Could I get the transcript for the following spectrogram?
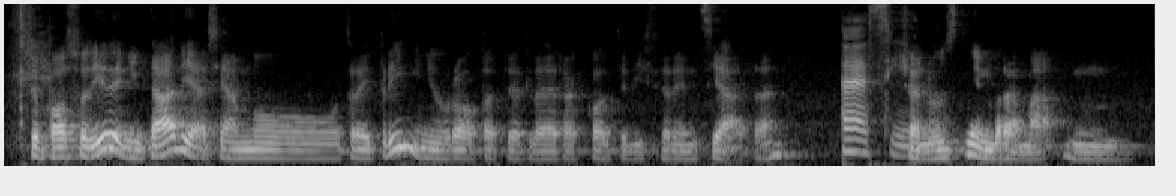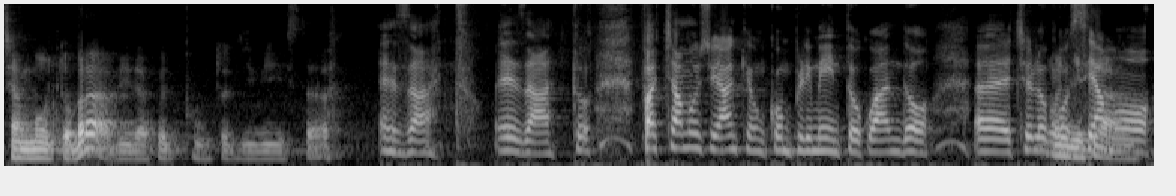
se posso dire, in Italia siamo tra i primi in Europa per la raccolta differenziata. Eh? Eh sì. Cioè non sembra, ma mh, siamo molto bravi da quel punto di vista. Esatto, esatto. Facciamoci anche un complimento quando eh, ce, lo possiamo,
